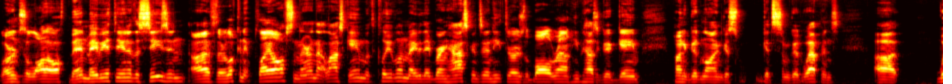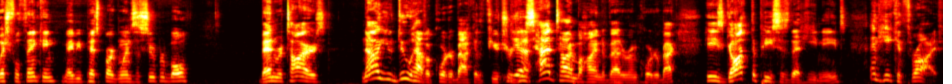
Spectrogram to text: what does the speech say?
learns a lot off Ben. Maybe at the end of the season, uh, if they're looking at playoffs and they're in that last game with Cleveland, maybe they bring Haskins in. He throws the ball around. He has a good game, on a good line, gets gets some good weapons. Uh, wishful thinking. Maybe Pittsburgh wins the Super Bowl. Ben retires. Now you do have a quarterback of the future. Yeah. He's had time behind a veteran quarterback. He's got the pieces that he needs, and he can thrive.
